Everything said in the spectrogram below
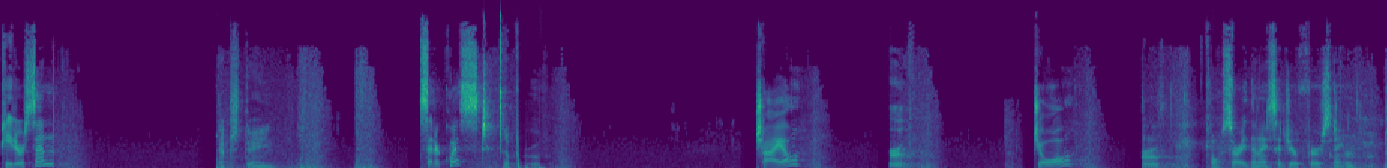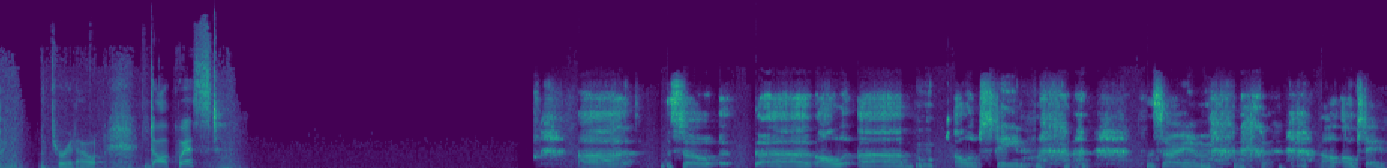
Peterson, Abstain. Setterquist, Approve. Chile, Approve. Joel. Approve. Oh, sorry, then I said your first name. I threw it out. Dahlquist, Uh, so uh, I'll uh, I'll abstain. Sorry, I'm I'll, I'll abstain.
